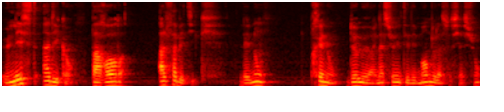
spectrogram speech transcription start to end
une liste indiquant par ordre alphabétique les noms prénom, demeure et nationalité des membres de l'association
